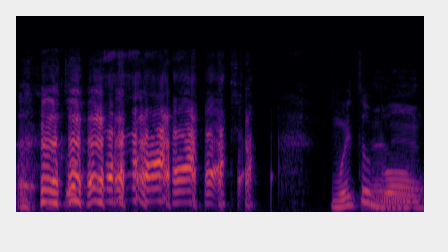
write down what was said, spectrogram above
Muito bom.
